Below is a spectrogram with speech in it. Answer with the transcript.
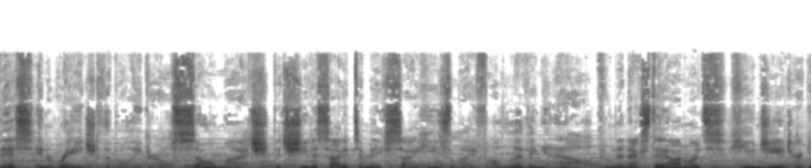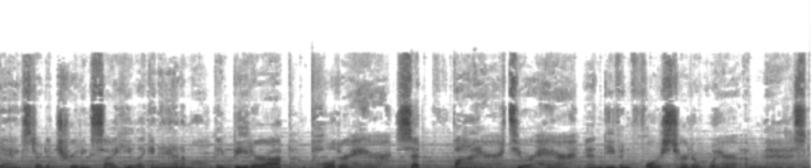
This enraged the bully girl so much that she decided to make Sai-He's life a living hell. From the next day onwards, Hyunji and her gang started treating Sai-He like an animal. They beat her up, pulled her hair, set fire to her hair, and even forced her to wear a mask.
